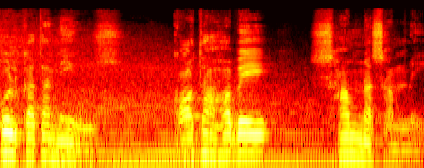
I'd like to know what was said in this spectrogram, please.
কলকাতা নিউজ। কথা হবে সামনাসামনি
